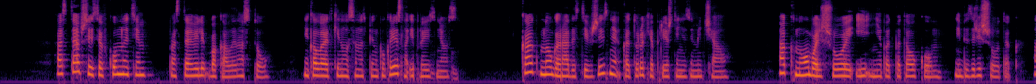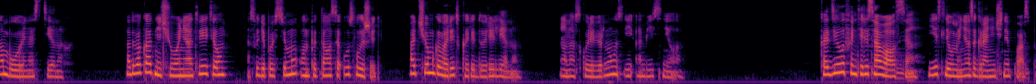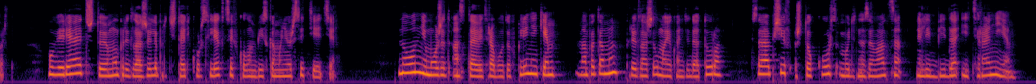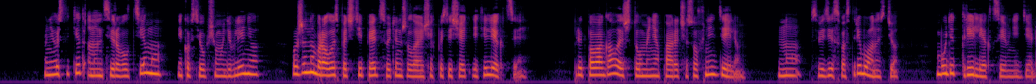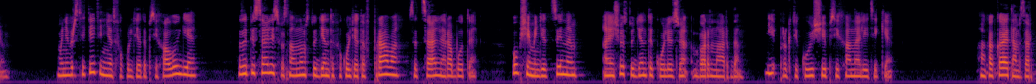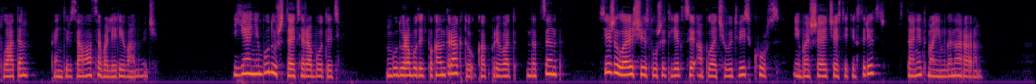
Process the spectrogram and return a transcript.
Оставшиеся в комнате поставили бокалы на стол. Николай откинулся на спинку кресла и произнес. «Как много радостей в жизни, которых я прежде не замечал. Окно большое и не под потолком, и без решеток, обои на стенах. Адвокат ничего не ответил. Судя по всему, он пытался услышать, о чем говорит в коридоре Лена. Она вскоре вернулась и объяснила. Кадилов интересовался, есть ли у меня заграничный паспорт. Уверяет, что ему предложили прочитать курс лекций в Колумбийском университете. Но он не может оставить работу в клинике, а потому предложил мою кандидатуру, сообщив, что курс будет называться «Либидо и тирания». Университет анонсировал тему, и, ко всеобщему удивлению, уже набралось почти пять сотен желающих посещать эти лекции. Предполагалось, что у меня пара часов в неделю, но в связи с востребованностью будет три лекции в неделю. В университете нет факультета психологии, записались в основном студенты факультетов права, социальной работы, общей медицины, а еще студенты колледжа Барнарда и практикующие психоаналитики – «А какая там зарплата?» – поинтересовался Валерий Иванович. «Я не буду в штате работать. Буду работать по контракту, как приват-доцент. Все желающие слушать лекции оплачивают весь курс, и большая часть этих средств станет моим гонораром.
